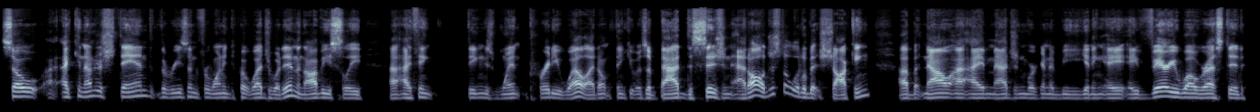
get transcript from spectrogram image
So I can understand the reason for wanting to put Wedgwood in. And obviously, I think things went pretty well. I don't think it was a bad decision at all, just a little bit shocking. Uh, but now I, I, imagine we're going to be getting a, a very well rested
